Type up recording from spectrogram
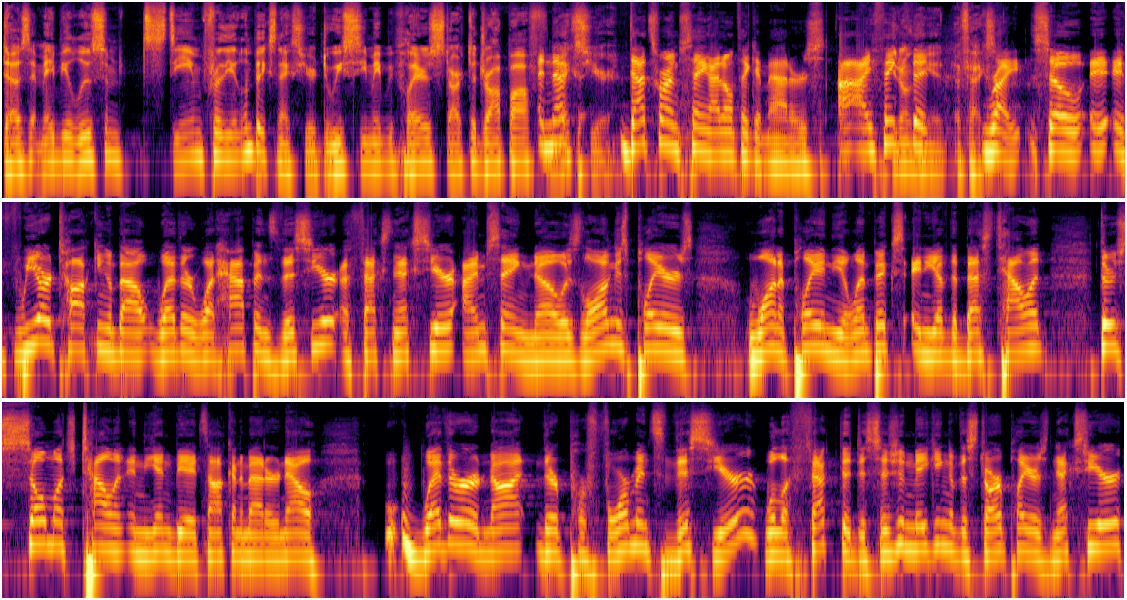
Does it maybe lose some steam for the Olympics next year? Do we see maybe players start to drop off and next year? That's where I'm saying I don't think it matters. I, I think that think it affects right. So if we are talking about whether what happens this year affects next year, I'm saying no. As long as players want to play in the Olympics and you have the best talent, there's so much talent in the NBA. It's not going to matter now. Whether or not their performance this year will affect the decision making of the star players next year,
